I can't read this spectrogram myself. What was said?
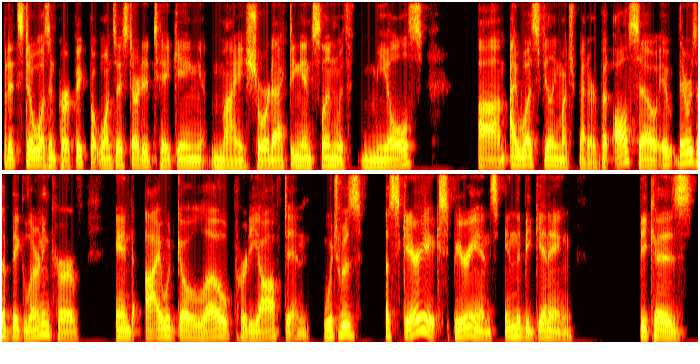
but it still wasn't perfect. But once I started taking my short acting insulin with meals, um, I was feeling much better. But also, it, there was a big learning curve, and I would go low pretty often, which was a scary experience in the beginning because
